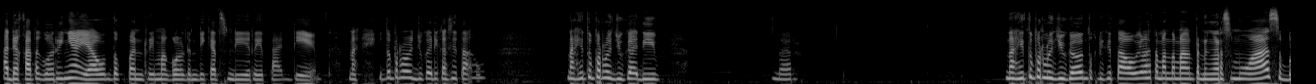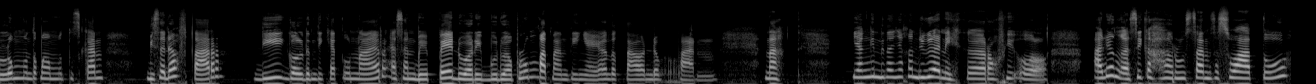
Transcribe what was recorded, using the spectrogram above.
ada kategorinya ya untuk penerima golden ticket sendiri tadi. Nah, itu perlu juga dikasih tahu. Nah, itu perlu juga di Bentar. Nah, itu perlu juga untuk diketahui oleh teman-teman pendengar semua sebelum untuk memutuskan bisa daftar di Golden Ticket Unair SNBP 2024 nantinya ya untuk tahun depan. Nah, yang ingin ditanyakan juga nih ke Rofiul, ada nggak sih keharusan sesuatu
